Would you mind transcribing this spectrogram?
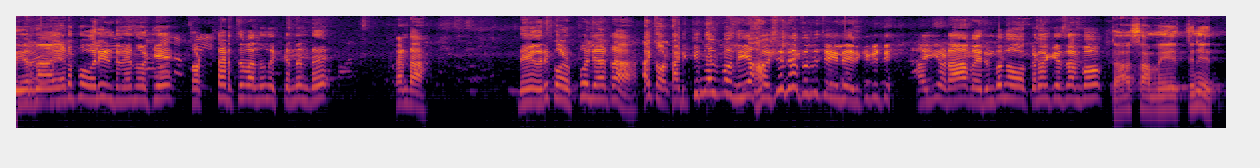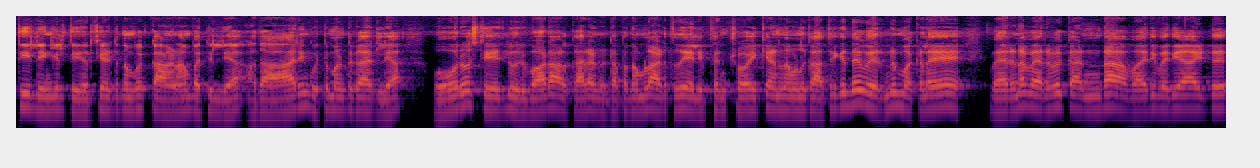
നീർനായയുടെ പോലെ ഉണ്ട് ദേ നോക്കിയേ തൊട്ടടുത്ത് വന്ന് നിൽക്കുന്നുണ്ട്. കണ്ട? ദേ ഒരു കുഴപ്പമില്ല കേട്ടാ. കടിക്കും ചിലപ്പോ. നീ ആവശ്യമില്ലാത്തൊന്നും ചെയ്യില്ല. എനിക്ക് കിട്ടി. അയ്യോടാ വരുമ്പോ നോക്കണമൊക്കെ സംഭവം? ആ സമയത്തിന് എത്തിയില്ലെങ്കിൽ തീർച്ചയായിട്ടും നമുക്ക് കാണാൻ പറ്റില്ല. അത് ആരും കുറ്റം പറഞ്ഞിട്ട് കാര്യമില്ല. ഓരോ സ്റ്റേജിലും ഒരുപാട് ആൾക്കാരാണ് കേട്ടോ. അപ്പോൾ നമ്മൾ അടുത്തത് എലിഫന്റ് ഷോയ്ക്കാണ് നമ്മൾ കാത്തിരിക്കുന്നത്. വരുന്നു മക്കളെ വരണ വരവ് കണ്ട വരി വരിയായിട്ട്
